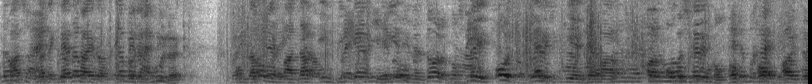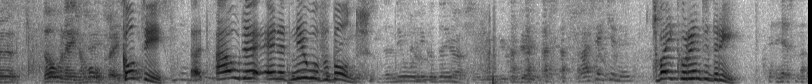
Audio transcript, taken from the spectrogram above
dans wat ik net zei, dan, ik vind het moeilijk. Omdat zeg maar, dat in die kerk hier in het dorp nog steeds elke keer zeg maar, uh, op een scherm komt. Of, of uit de dominees mond, weet. Komt ie. Het oude en het nieuwe verbond. De nieuwe Nicodemus. Waar zit je nu? 2 Korinthe 3. Je snapt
